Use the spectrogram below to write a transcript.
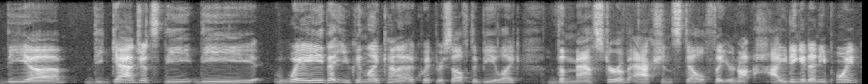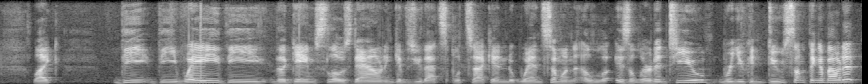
The uh the gadgets the the way that you can like kind of equip yourself to be like the master of action stealth that you're not hiding at any point like the the way the the game slows down and gives you that split second when someone al- is alerted to you where you can do something about it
